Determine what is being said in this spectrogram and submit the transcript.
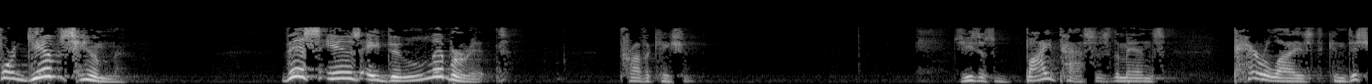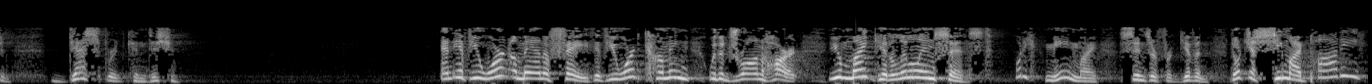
forgives him. This is a deliberate provocation. Jesus bypasses the man's paralyzed condition. desperate condition. And if you weren't a man of faith, if you weren't coming with a drawn heart, you might get a little incensed. What do you mean my sins are forgiven? Don't you see my body?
